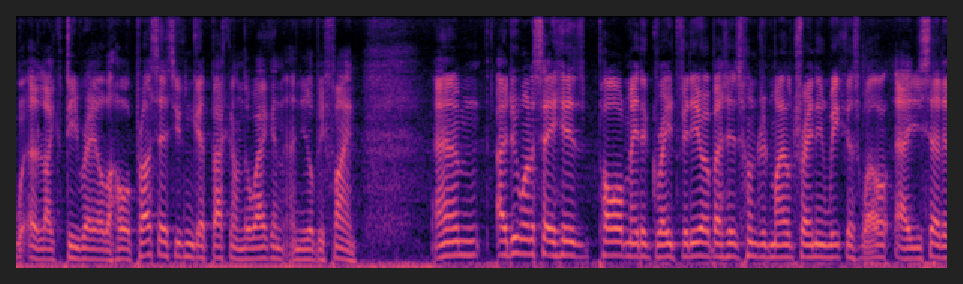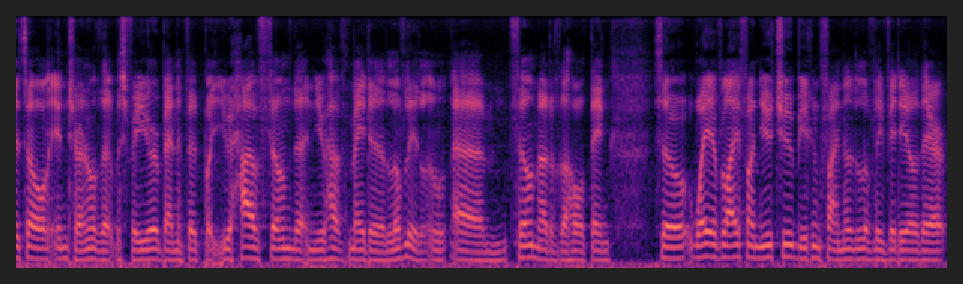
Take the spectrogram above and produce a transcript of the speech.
uh, like derail the whole process. You can get back on the wagon, and you'll be fine. Um, I do want to say his Paul made a great video about his hundred mile training week as well. Uh, you said it's all internal, that was for your benefit, but you have filmed it and you have made a lovely little um, film out of the whole thing. So, Waye of Life on YouTube, you can find a lovely video there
